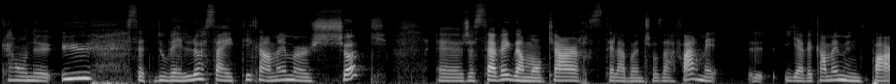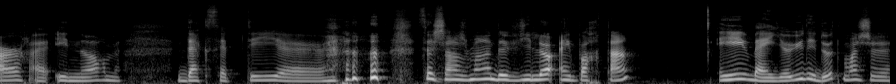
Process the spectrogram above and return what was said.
quand on a eu cette nouvelle-là, ça a été quand même un choc. je savais que dans mon cœur, c'était la bonne chose à faire, mais il y avait quand même une peur euh, énorme d'accepter euh, ce changement de vie-là important. Et bien, il y a eu des doutes. Moi, je,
